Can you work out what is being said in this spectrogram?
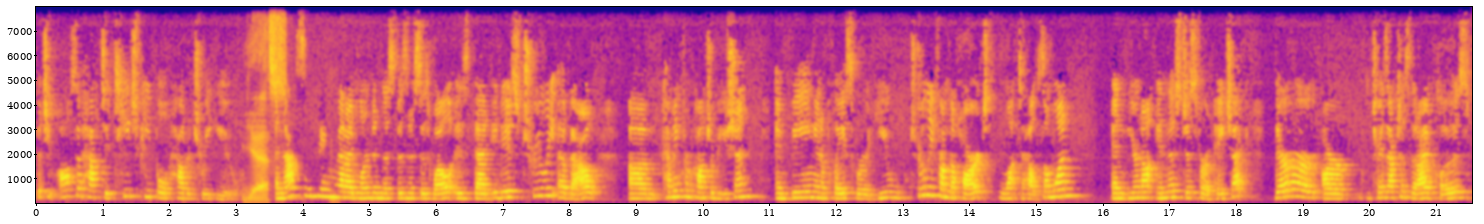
but you also have to teach people how to treat you. yes. And that's something that I've learned in this business as well is that it is truly about um, coming from contribution and being in a place where you truly from the heart want to help someone and you're not in this just for a paycheck. There are, are transactions that I have closed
